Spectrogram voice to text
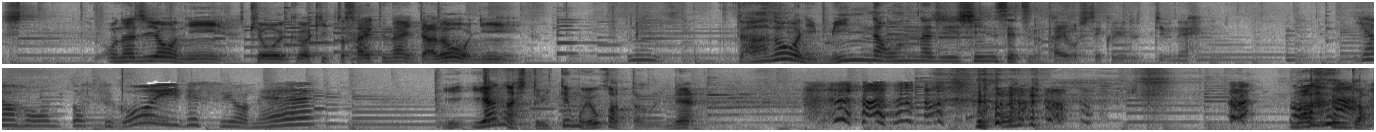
うし同じように教育はきっとされてないだろうに、うん。だろうにみんな同じ親切な対応してくれるっていうね。いや、ほんとすごいですよね。い嫌な人いてもよかったのにね。なんか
